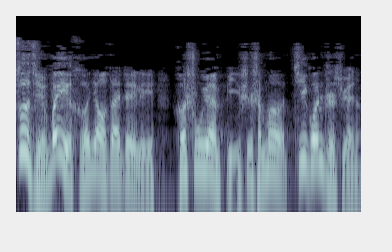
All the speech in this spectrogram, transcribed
自己为何要在这里和书院比试什么机关之学呢？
